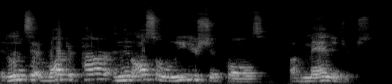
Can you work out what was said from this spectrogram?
It looks at market power and then also leadership roles of managers.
